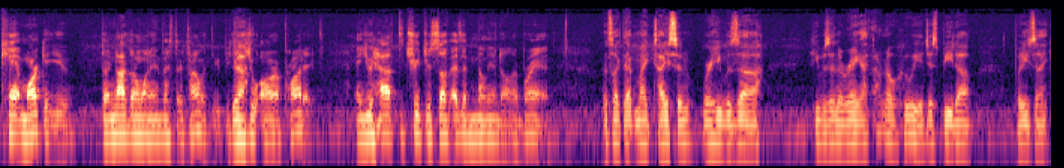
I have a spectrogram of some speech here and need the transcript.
can't market you, they're not going to want to invest their time with you because Yeah. you are a product. And you have to treat yourself as a million dollar brand. It's like that Mike Tyson where he was uh he was in the ring. I don't know who he had just beat up, but he's like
